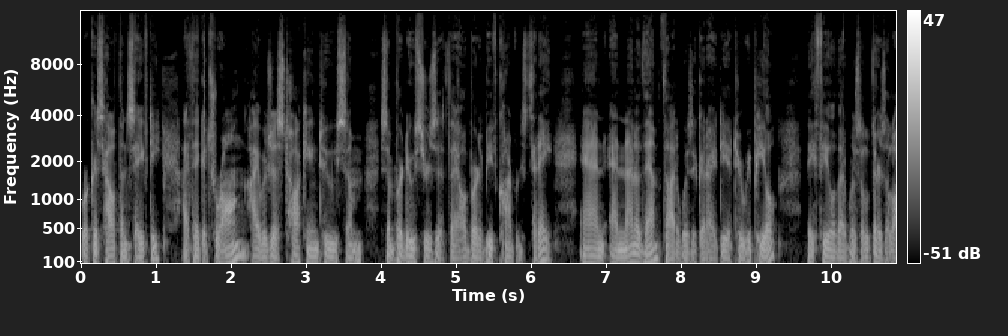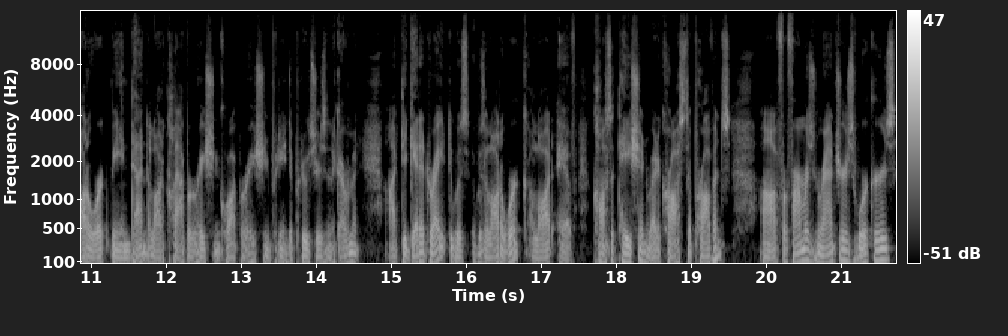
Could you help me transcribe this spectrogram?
workers health and safety. I think it's wrong. I was just talking to some some producers at the Alberta Beef Conference today, and and none of them thought it was a good idea to repeal. They feel that was a, there's a lot of work being done, a lot of collaboration, cooperation between the producers and the government uh, to get it right. It was it was a lot of work, a lot of consultation right across the province uh, for farmers and ranchers, workers,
